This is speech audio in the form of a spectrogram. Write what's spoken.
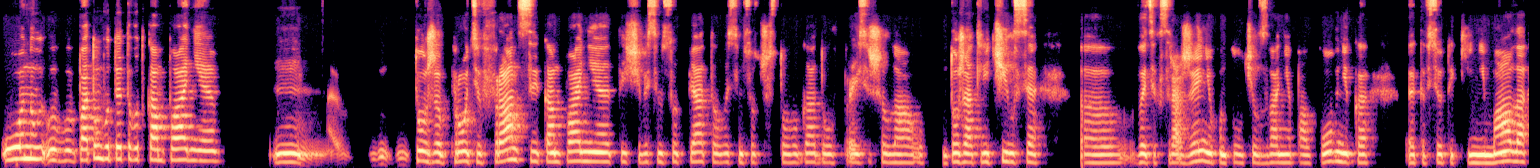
Он, потом вот эта вот кампания тоже против Франции, кампания 1805-1806 годов, Прейси Шелау. Он тоже отличился э, в этих сражениях, он получил звание полковника, это все-таки немало.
